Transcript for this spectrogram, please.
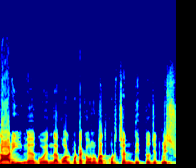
তারই গোয়েন্দা গল্পটাকে অনুবাদ করছেন দীপ্তজিৎ মিশ্র।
